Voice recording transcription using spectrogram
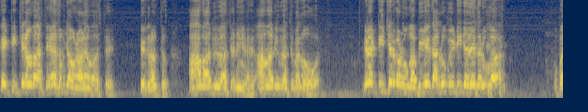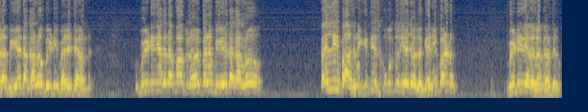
ਇਹ ਟੀਚਰਾਂ ਵਾਸਤੇ ਹੈ ਸਮਝਾਉਣ ਵਾਲਿਆਂ ਵਾਸਤੇ ਇਹ ਗ੍ਰੰਥ। ਆਮ ਆਦਮੀ ਵਾਸਤੇ ਨਹੀਂ ਹੈ। ਆਮ ਆਦਮੀ ਵਾਸਤੇ ਪਹਿਲਾਂ ਉਹ ਹੈ। ਜਿਹੜਾ ਟੀਚਰ ਬਣੂਗਾ ਬੀਏ ਕਰ ਲੂ ਬੀਟੀ ਜਦੇ ਕਰੂਗਾ। ਉਹ ਪਹਿਲਾਂ ਬੀਏ ਤਾਂ ਕਰ ਲਓ ਬੀਟੀ ਪਹਿਲੇ ਤਿਆਰ ਨੇ। ਬੀਟੀ ਦੀਆਂ ਕਿਤਾਬਾਂ ਪਹਿਲਾਂ ਬੀਏ ਤਾਂ ਕਰ ਲਓ। ਪਹਿਲੀ ਪਾਸ ਨਹੀਂ ਕੀਤੀ, ਸਕੂਲ ਤੁਸੀਂ ਅਜੋ ਲੱਗੇ ਨਹੀਂ ਪੜਨ ਬੀਟੀ ਦੀਆਂ ਗੱਲਾਂ ਕਰਦੇ ਹੋ।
